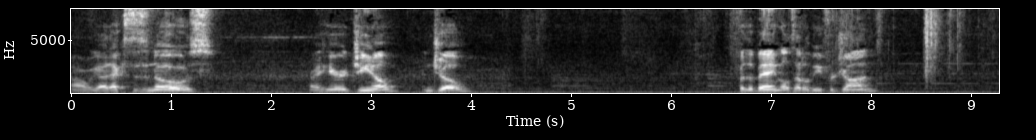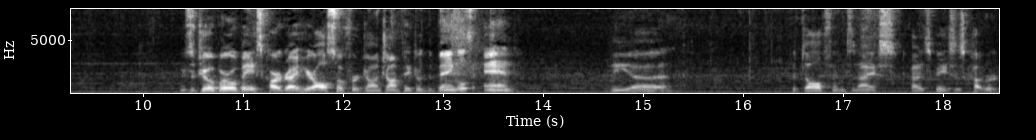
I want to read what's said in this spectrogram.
Uh, we got X's and O's right here, Gino and Joe. For the Bengals, that'll be for John. There's a Joe Burrow base card right here, also for John. John picked up the Bengals and the uh, the Dolphins. Nice. Got his bases covered.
